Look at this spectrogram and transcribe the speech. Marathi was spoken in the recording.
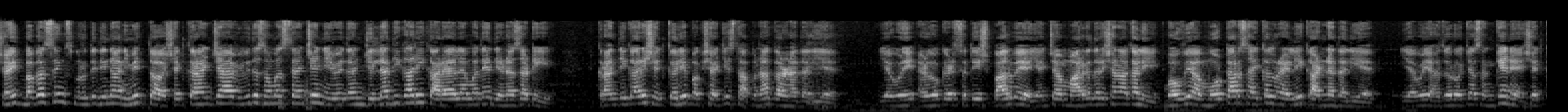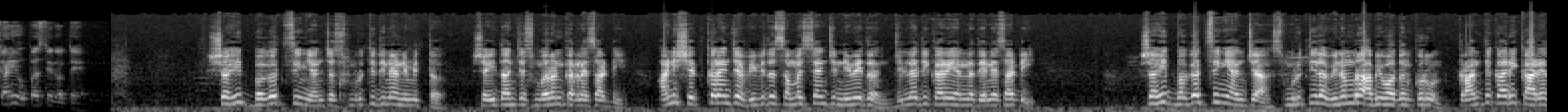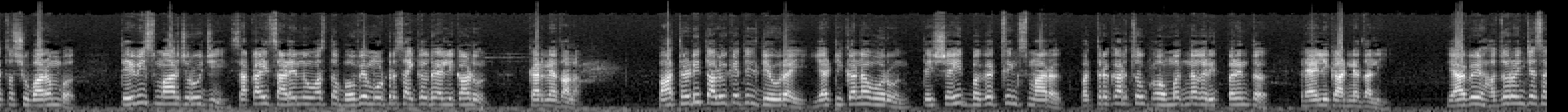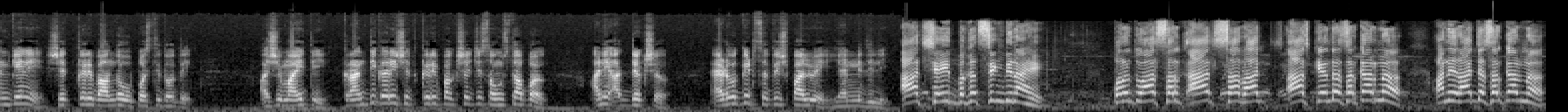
शहीद भगतसिंग स्मृती दिनानिमित्त शेतकऱ्यांच्या विविध समस्यांचे निवेदन जिल्हाधिकारी कार्यालयामध्ये देण्यासाठी क्रांतिकारी शेतकरी पक्षाची स्थापना करण्यात आली आहे. यावेळी अॅडव्होकेट सतीश पालवे यांच्या मार्गदर्शनाखाली भव्य मोटारसायकल रॅली काढण्यात आली आहे. यावेळी हजारोच्या संख्येने शेतकरी उपस्थित होते. शहीद भगतसिंग यांच्या स्मृतिदिनानिमित्त शहीदांचे स्मरण करण्यासाठी आणि शेतकऱ्यांच्या विविध समस्यांचे निवेदन जिल्हाधिकारी यांना देण्यासाठी शहीद भगतसिंग यांच्या स्मृतीला विनम्र अभिवादन करून क्रांतिकारी कार्याचा शुभारंभ तेवीस मार्च रोजी सकाळी साडेनऊ वाजता भव्य मोटरसायकल रॅली काढून करण्यात आला. पाथर्डी तालुक्यातील देवराई या ठिकाणावरून ते शहीद भगतसिंग स्मारक पत्रकार चौक अहमदनगर इथपर्यंत रॅली काढण्यात आली. यावेळी हजारोंच्या संख्येने शेतकरी बांधव उपस्थित होते. अशी माहिती क्रांतिकारी शेतकरी पक्षाचे संस्थापक आणि अध्यक्ष ऍडव्होकेट सतीश पालवे यांनी दिली. आज शहीद भगतसिंग दिन आहे. परंतु आज सर आज स- राज आज केंद्र सरकारनं आणि राज्य सरकारनं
